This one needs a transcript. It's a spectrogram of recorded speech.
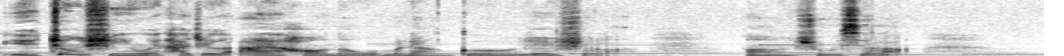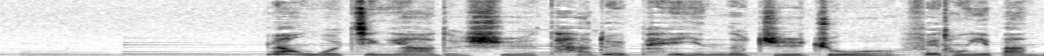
也正是因为他这个爱好呢，我们两个认识了，嗯，熟悉了。让我惊讶的是，他对配音的执着非同一般。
